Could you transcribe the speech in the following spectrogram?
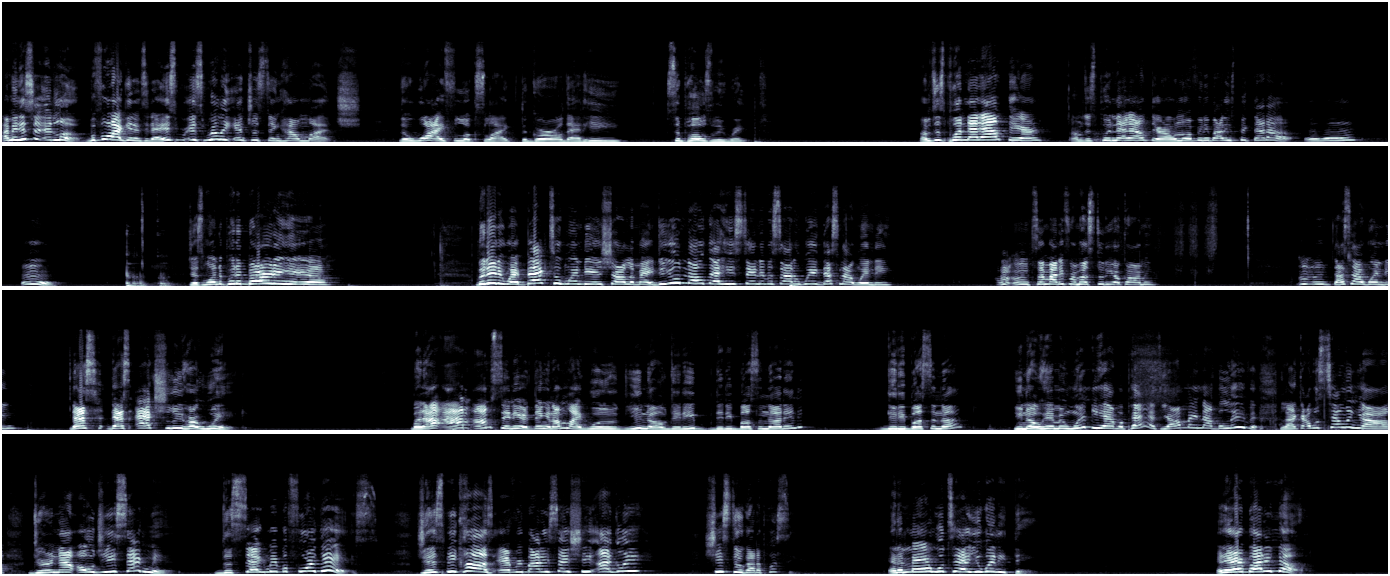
I mean, it's look. Before I get into that, it's it's really interesting how much the wife looks like the girl that he supposedly raped. I'm just putting that out there. I'm just putting that out there. I don't know if anybody's picked that up. Mm-hmm. Mm. Just wanted to put a bird in here. But anyway, back to Wendy and Charlamagne. Do you know that he's standing beside a wig? That's not Wendy. Mm-mm, somebody from her studio called me. Mm-mm, that's not Wendy. That's that's actually her wig. But I, I'm I'm sitting here thinking, I'm like, well, you know, did he did he bust a nut in it? Did he bust a nut? You know, him and Wendy have a past. Y'all may not believe it. Like I was telling y'all during that OG segment, the segment before this. Just because everybody say she ugly, she still got a pussy. And a man will tell you anything. And everybody know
